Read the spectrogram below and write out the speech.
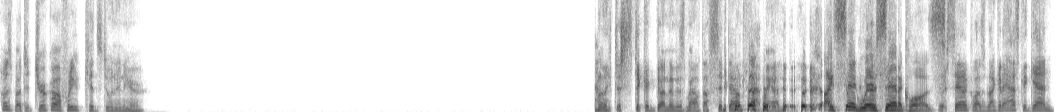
I was about to jerk off. What are you kids doing in here? They just stick a gun in his mouth. Now sit down, fat man. I said, where's Santa Claus? Where's Santa Claus? I'm not going to ask again.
